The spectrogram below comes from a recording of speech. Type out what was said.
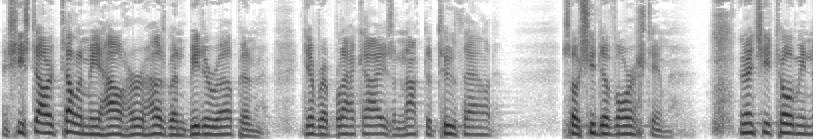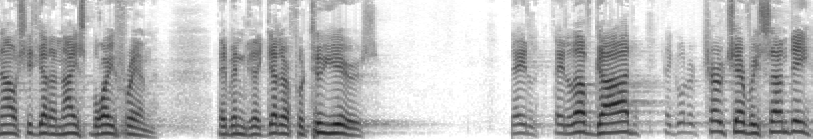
And she started telling me how her husband beat her up and gave her black eyes and knocked a tooth out. So she divorced him. And then she told me now she's got a nice boyfriend. They've been together for two years. They, they love God. They go to church every Sunday.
